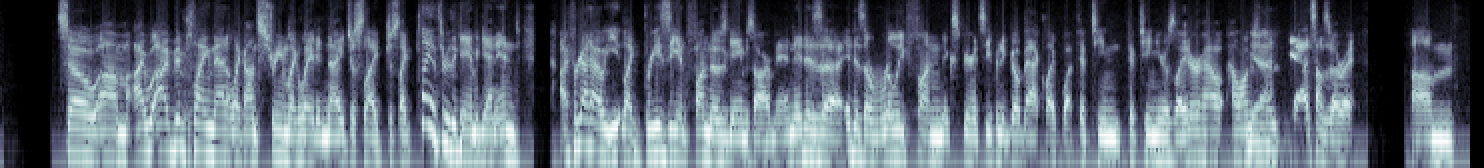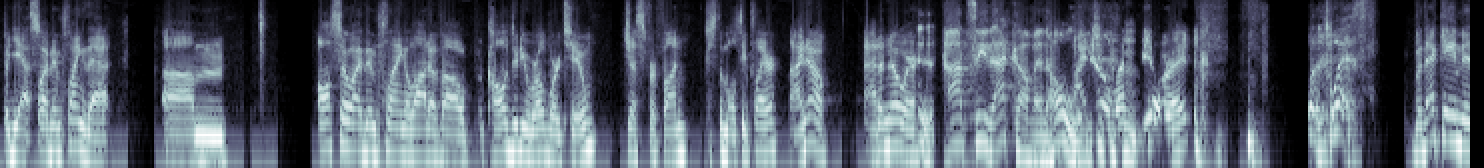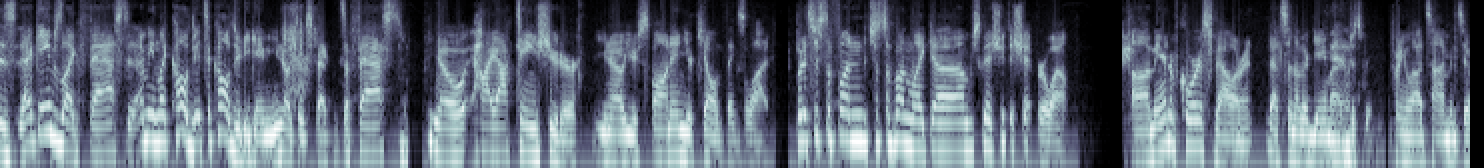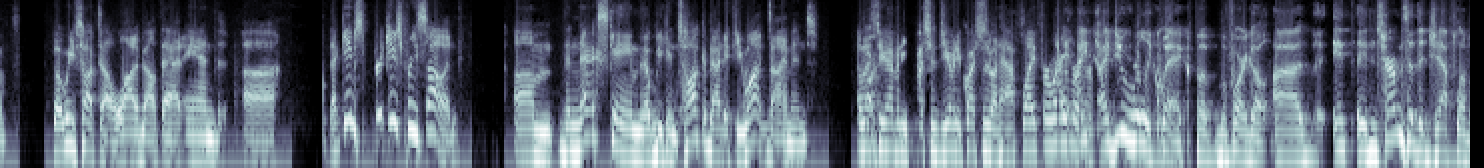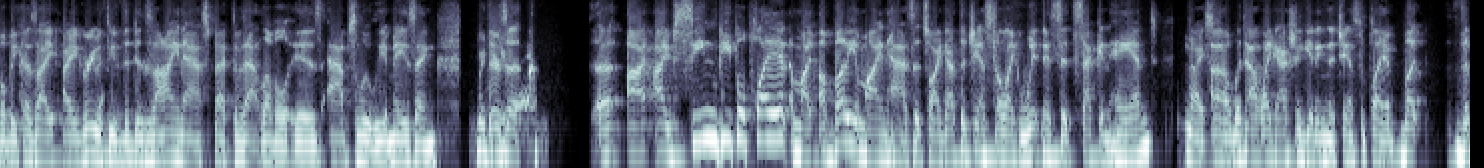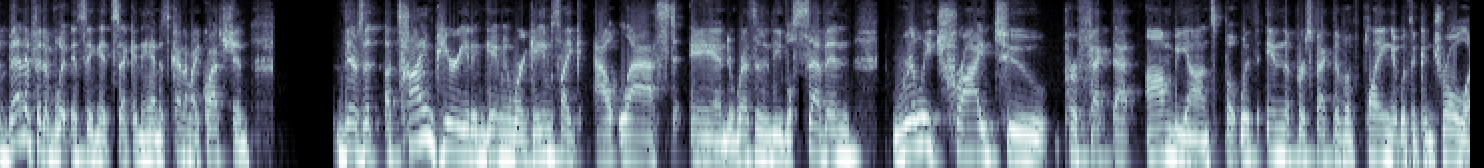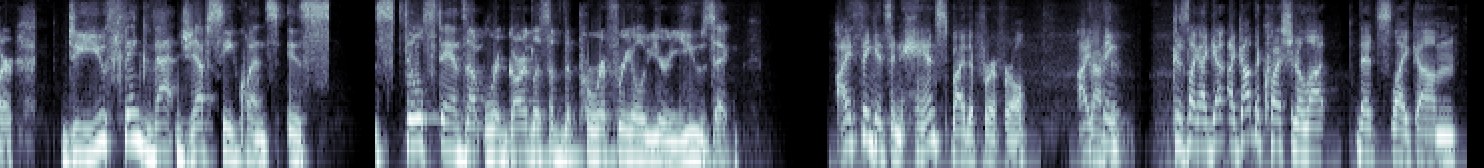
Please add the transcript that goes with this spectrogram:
So um, I, I've been playing that like on stream, like late at night, just like just like playing through the game again. And I forgot how like breezy and fun those games are, man. It is a it is a really fun experience, even to go back like what 15, 15 years later. How how long? Yeah. Has it been? Yeah, that sounds about right. Um, but yeah, so I've been playing that. Um, also, I've been playing a lot of uh, Call of Duty World War II just for fun, just the multiplayer. I know, out of nowhere. I did not see that coming. Holy I know, left field, right? what a twist. but that game is that game's like fast. I mean, like Call of it's a Call of Duty game. You know what to expect. It's a fast, you know, high octane shooter. You know, you spawn in, you're killing things a lot. But it's just a fun, it's just a fun like uh, I'm just gonna shoot the shit for a while. Um, and of course, Valorant. That's another game Yeah. I've just been putting a lot of time into. But we've talked a lot about that, and uh, that game's that game's pretty solid. Um, the next game that we can talk about, if you want, Diamond. Unless Sure. you have any questions, do you have any questions about Half Life or whatever? I, I do really quick, but before I go, uh, in, in terms of the Jeff level, because I, I agree with you, the design aspect of that level is absolutely amazing. But There's a uh, I, I've seen people play it. My a buddy of mine has it, so I got the chance to like witness it secondhand Nice. uh, without like actually getting the chance to play it. But the benefit of witnessing it secondhand is kind of my question. There's a, a time period in gaming where games like Outlast and Resident Evil 7 really tried to perfect that ambiance, but within the perspective of playing it with a controller. Do you think that Jeff sequence is still stands up regardless of the peripheral you're using? I think it's enhanced by the peripheral. I Gotcha. think because like I got I got the question a lot. That's like, um,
